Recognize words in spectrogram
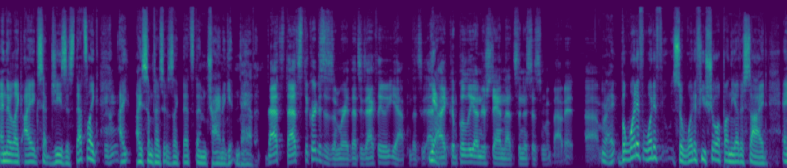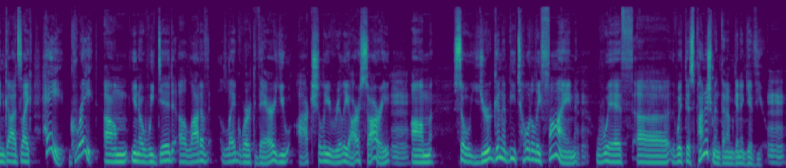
and they're like I accept Jesus. That's like mm-hmm. I I sometimes it's like that's them trying to get into heaven. That's that's the criticism, right? That's exactly yeah. That's yeah. I, completely understand that cynicism about it. Um, right. But what if what if so what if you show up on the other side and God's like, hey, great. Um, you know, we did a lot of legwork there. You actually really are sorry. Mm-hmm. Um so you're going to be totally fine mm-hmm. with uh, with this punishment that I'm going to give you. Mm-hmm.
